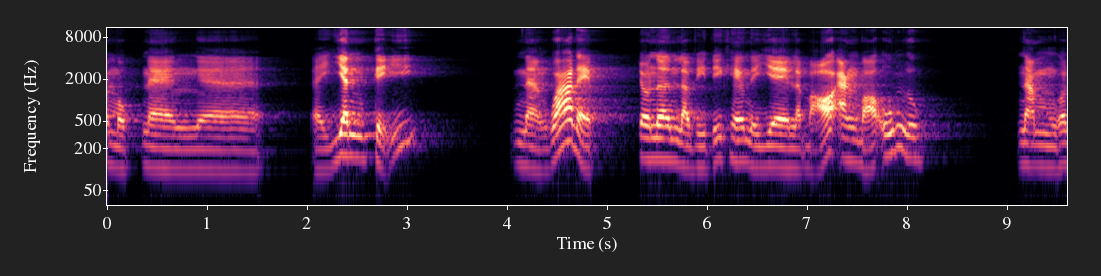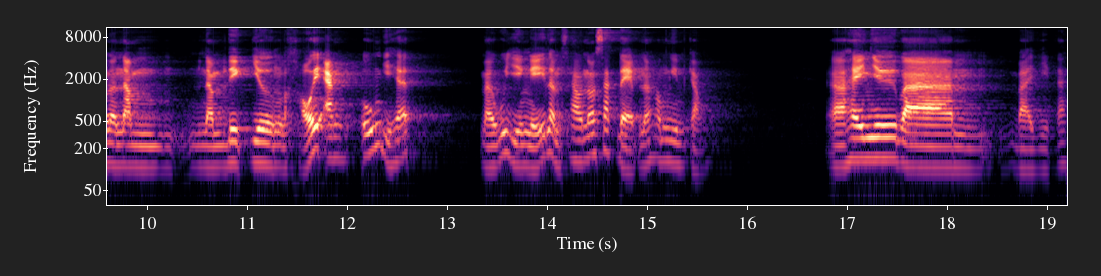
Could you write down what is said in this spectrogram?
uh, một nàng uh, uh, danh kỹ nàng quá đẹp cho nên là vị tỷ kheo này về là bỏ ăn bỏ uống luôn nằm gọi là nằm nằm liệt giường là khỏi ăn uống gì hết. Mà quý vị nghĩ làm sao nó sắc đẹp nó không nghiêm trọng. À, hay như bà bà gì ta?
